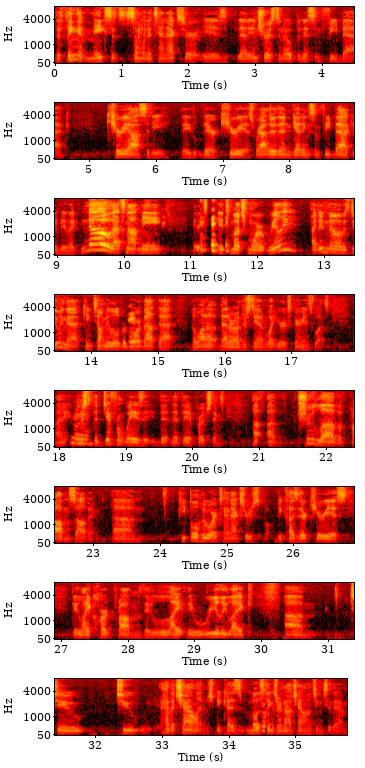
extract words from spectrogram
The thing that makes it someone a 10xer is that interest and openness and feedback, curiosity. They they're curious rather than getting some feedback and being like, no, that's not me. It's it's much more really. I didn't know I was doing that. Can you tell me a little bit more about that? I want to better understand what your experience was. I mean, mm. Just the different ways that, that, that they approach things. Uh, a true love of problem solving. Um, people who are 10xers because they're curious, they like hard problems. They like they really like um, to to have a challenge because most things are not challenging to them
